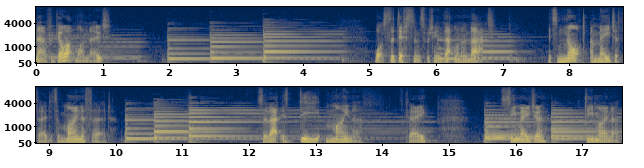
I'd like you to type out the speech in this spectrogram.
Now, if we go up one note, what's the distance between that one and that? It's not a major third, it's a minor third. So that is D minor. Okay? C major, D minor.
